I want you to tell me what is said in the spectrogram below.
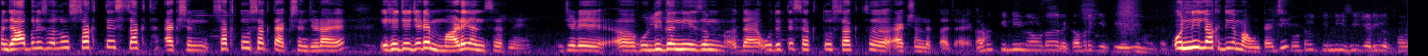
ਪੰਜਾਬ ਪੁਲਿਸ ਵੱਲੋਂ ਸਖਤ ਤੇ ਸਖਤ ਐਕਸ਼ਨ ਸਖਤ ਤੋਂ ਸਖਤ ਐਕਸ਼ਨ ਜਿਹੜਾ ਹੈ, ਇਹ ਜਿਹੇ ਜਿਹੜੇ ਮਾੜੇ ਅਨਸਰ ਨੇ ਜਿਹੜੇ ਹੂਲੀਗਨਿਜ਼ਮ ਦਾ ਉਹਦੇ ਤੇ ਸਖਤ ਤੋਂ ਸਖਤ ਐਕਸ਼ਨ ਲਿੱਤਾ ਜਾਏਗਾ। ਕਿੰਨੀ ਅਮਾਉਂਟ ਰਿਕਵਰ ਕੀਤੀ ਹੈ ਜੀ ਹੁਣ ਤੱਕ? 19 ਲੱਖ ਦੀ ਅਮਾਉਂਟ ਹੈ ਜੀ। ਟੋਟਲ ਕਿੰਨੀ ਸੀ ਜਿਹੜੀ ਉੱਥੋਂ?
